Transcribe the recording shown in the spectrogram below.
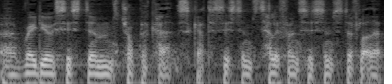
uh, radio systems, chopper cat- scatter systems, telephone systems, stuff like that.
